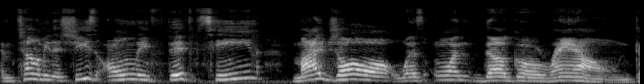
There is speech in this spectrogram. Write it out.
and telling me that she's only 15, my jaw was on the ground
